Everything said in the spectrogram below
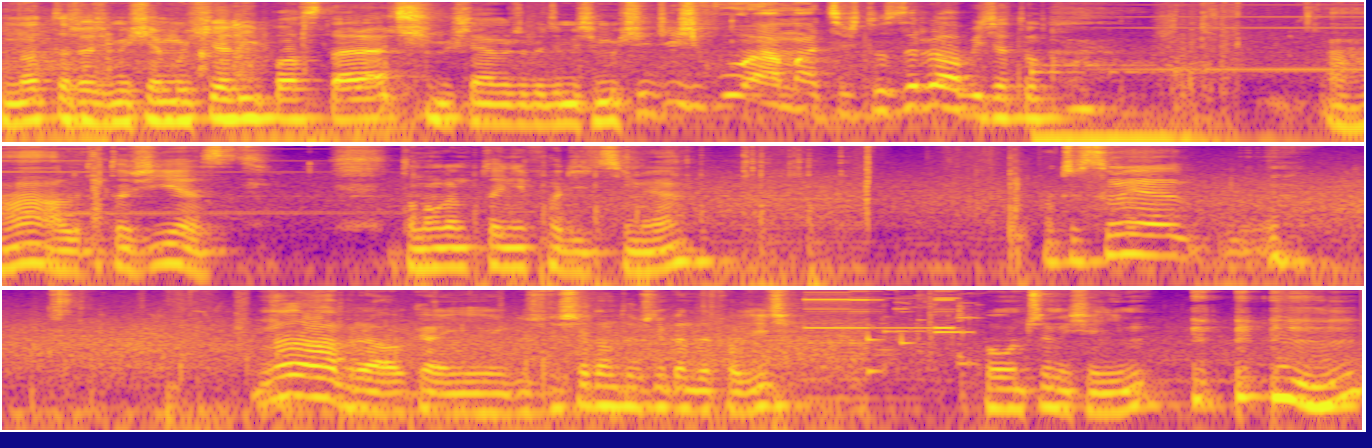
No to żeśmy się musieli postarać. Myślałem, że będziemy się musieli gdzieś włamać, coś tu zrobić, a tu... Aha, ale tu ktoś jest. To mogłem tutaj nie wchodzić w sumie. Znaczy w sumie... No dobra, okej, nie, jak już wyszedłem, to już nie będę wchodzić. Połączymy się nim.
